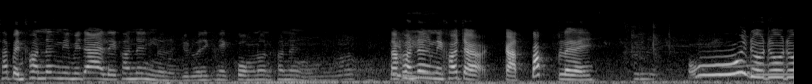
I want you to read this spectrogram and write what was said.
ถ้าเป็นข้าวนึ่งนี่ไม่ได้เลยข้าวนึ่งนู่นอยู่ในกรงนู่นข้าวนึ่งอ๋อแต่ข้าวนึ่งนี่เขาจะกัดปั๊บเลยโอ้ยดูดูดู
